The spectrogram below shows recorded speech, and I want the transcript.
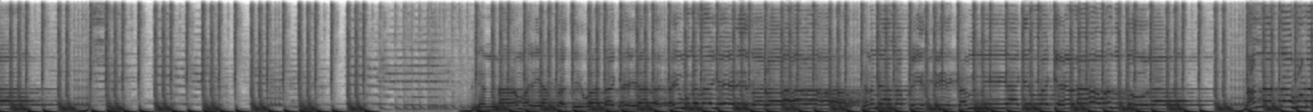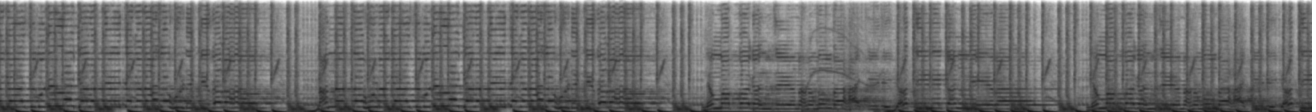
ನಿನ್ನ ಮರಿಯಂತ ಜೀವದ ಗೆಳೆಯರ ಕೈ ಮುಗದ ಹೇಳಿದರ. ನನ್ನ ಮ್ಯಾಲ ಪ್ರೀತಿ ಕಮ್ಮಿ ಆಗಿಲ್ಲ ಕೇಳ. ಹಾಕಿರಿ ಗೆಳತೀನಿ ಕಣ್ಣೀರ. ನಿಮ್ಮಪ್ಪ ಗಂಜಿ ನನ್ನ ಮುಂದ ಹಾಕಿರಿ ಗೆಳತೀನಿ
